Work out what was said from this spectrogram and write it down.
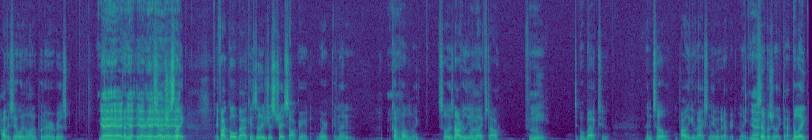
obviously I wouldn't want to put her at risk. Yeah, yeah, yeah, with yeah, yeah, right? yeah, So yeah, it's yeah, just yeah. like if I go back, it's literally just straight soccer, work, and then come home. Like so, there's not really a lifestyle for Mm. me to go back to until probably get vaccinated, whatever. Like Yeah. simple shit like that. But like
